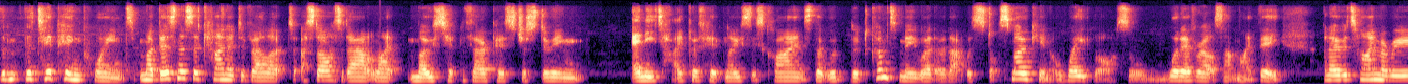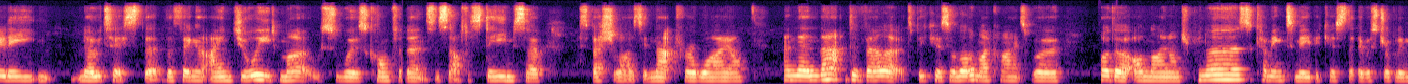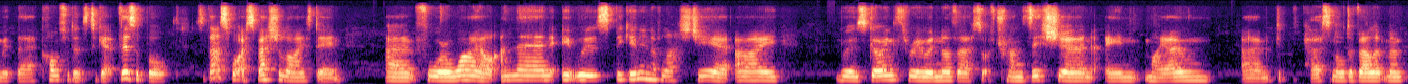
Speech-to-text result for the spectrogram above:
the the tipping point. My business had kind of developed. I started out like most hypnotherapists, just doing any type of hypnosis clients that would, would come to me, whether that was stop smoking or weight loss or whatever else that might be. And over time, I really noticed that the thing that I enjoyed most was confidence and self esteem. So I specialized in that for a while. And then that developed because a lot of my clients were other online entrepreneurs coming to me because they were struggling with their confidence to get visible. So that's what I specialized in uh, for a while. And then it was beginning of last year, I was going through another sort of transition in my own um, personal development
